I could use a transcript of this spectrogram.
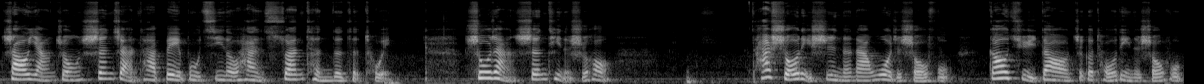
朝阳中伸展他背部肌肉和酸疼的的腿，舒展身体的时候，他手里是仍然握着手斧，高举到这个头顶的手斧，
